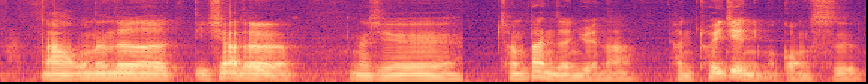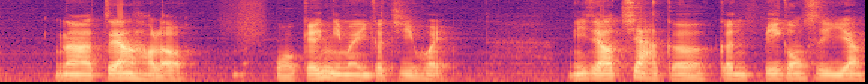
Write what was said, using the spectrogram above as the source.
啊，我们的底下的那些承办人员呢，很推荐你们公司。那这样好了。我给你们一个机会，你只要价格跟 B 公司一样，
